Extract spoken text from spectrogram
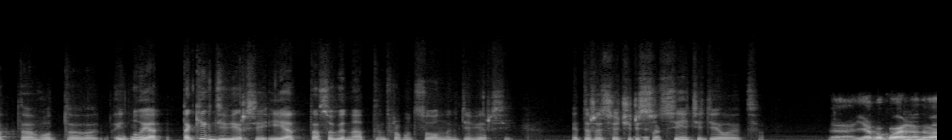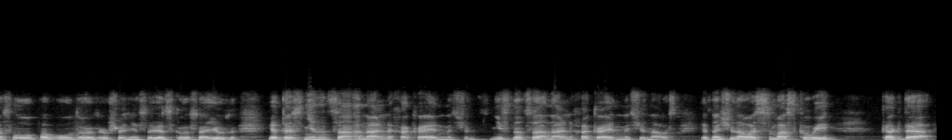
от вот, ну и от таких диверсий, и от, особенно от информационных диверсий? Это же все через соцсети делается. Да, я буквально два слова по поводу разрушения Советского Союза. Это с ненациональных окраин, не с национальных окраин начиналось. Это начиналось с Москвы, когда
